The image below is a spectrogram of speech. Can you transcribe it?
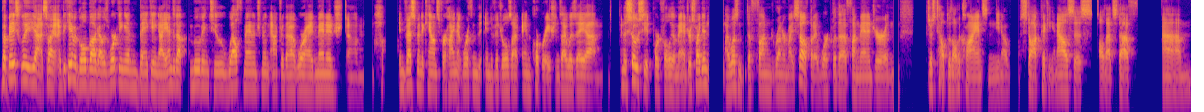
but basically, yeah. So I, I, became a gold bug. I was working in banking. I ended up moving to wealth management after that, where I managed um, investment accounts for high net worth individuals uh, and corporations. I was a um, an associate portfolio manager, so I didn't I wasn't the fund runner myself, but I worked with a fund manager and just helped with all the clients and you know stock picking analysis, all that stuff, um,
